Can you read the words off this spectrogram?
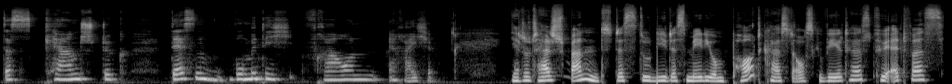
das Kernstück dessen, womit ich Frauen erreiche. Ja, total spannend, dass du die das Medium Podcast ausgewählt hast für etwas,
